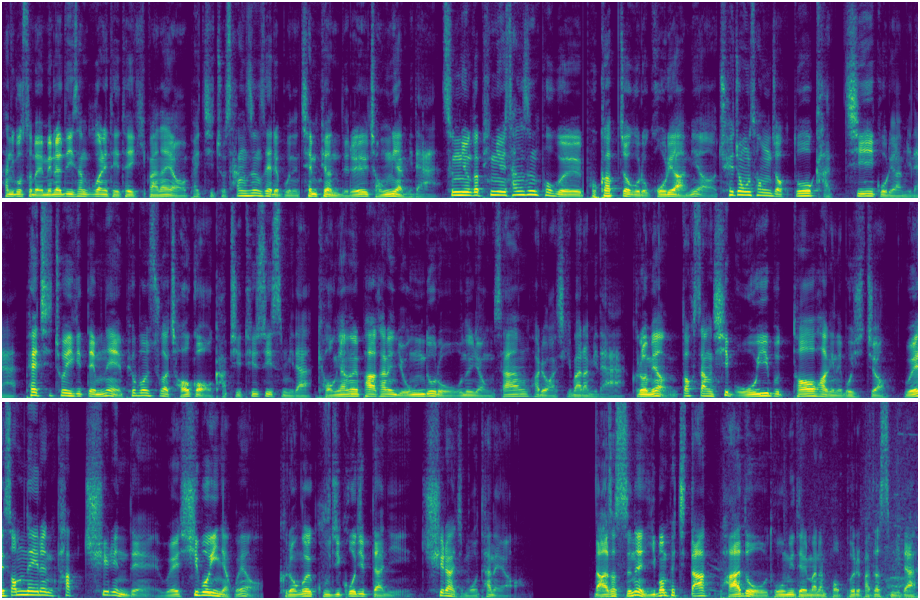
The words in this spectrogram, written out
한국서 에메랄드 이상 구간의 데이터에 기반하여 패치 초 상승세를 보는 챔피언들을 정리합니다. 승률과 픽률 상승폭을 복합적으로 고려하며 최종 성적도 같이 고려합니다. 패치 초이기 때문에 표본수가 적어 값이 튈 수 있습니다. 경향을 파악하는 용도로 오늘 영상 활용하시기 바랍니다. 그러면 떡상 15위부터 확인해 보시죠. 왜 썸네일은 탑 7인데 왜 15위냐고요? 그런 걸 굳이 꼬집다니 취하지 못하네요. 나서스는 이번 패치 딱 봐도 도움이 될 만한 버프를 받았습니다.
